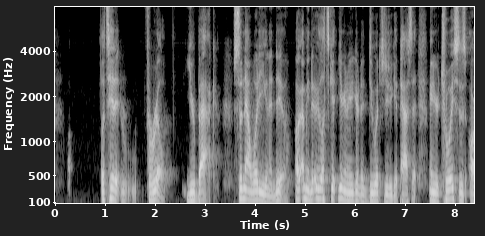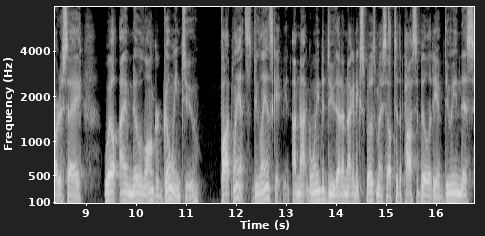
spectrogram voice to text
let's hit it for real. You're back. So now what are you going to do? I mean, let's get, you're going to, do what you do to get past it. And your choices are to say, well, I am no longer going to pot plants, do landscaping. I'm not going to do that. I'm not going to expose myself to the possibility of doing this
